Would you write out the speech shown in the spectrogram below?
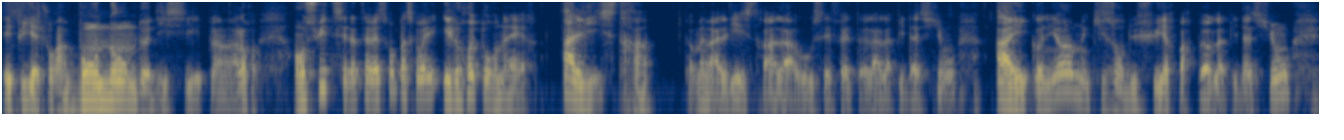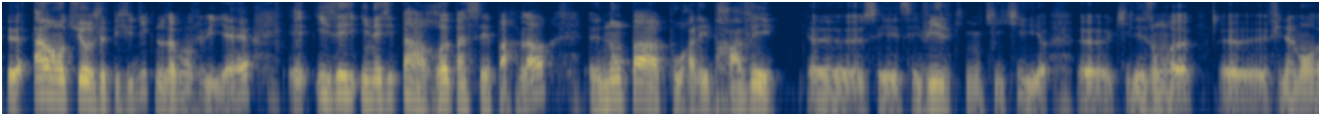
Et puis il y a toujours un bon nombre de disciples. Alors ensuite, c'est intéressant parce que voyez, ils retournèrent à l'Istre, quand même à l'Istre, hein, là où s'est faite la lapidation, à Iconium, qu'ils ont dû fuir par peur de lapidation, euh, à Antioche de Pisidique, nous avons vu hier, et ils, n'hésitent pas à repasser par là, euh, non pas pour aller braver euh, ces, villes qui, euh, qui, les ont euh, finalement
